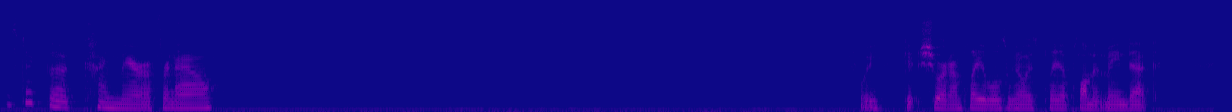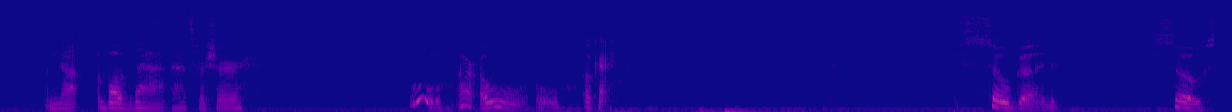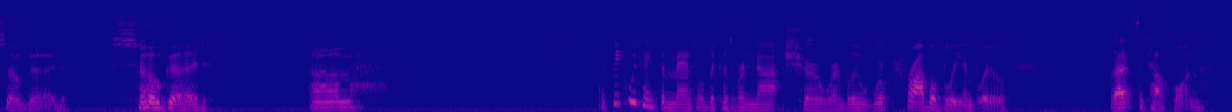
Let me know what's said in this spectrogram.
Let's take the Chimera for now. If we get short on playables, we can always play a Plummet main deck. I'm not above that, that's for sure. Ooh, our, oh, oh, okay. So good. So, so good. So good. Um... I think we take the mantle because we're not sure we're in blue. We're probably in blue. But that's a tough one.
